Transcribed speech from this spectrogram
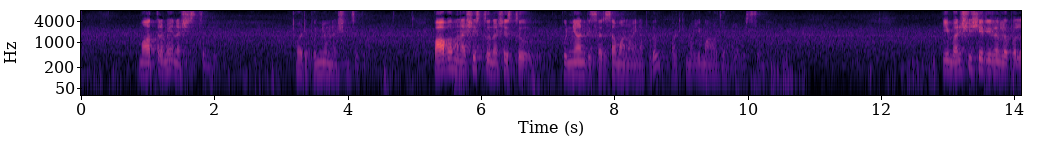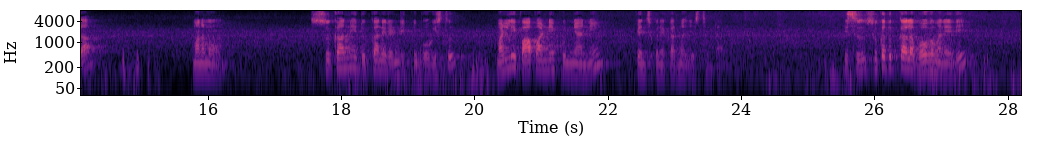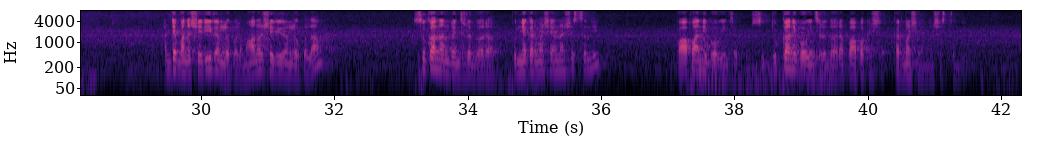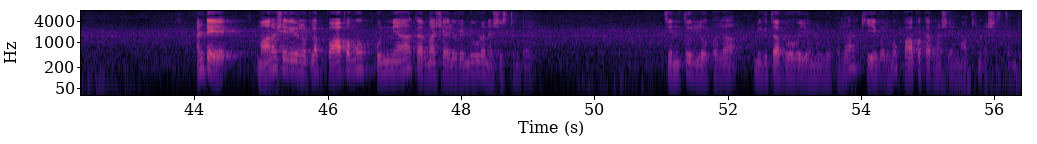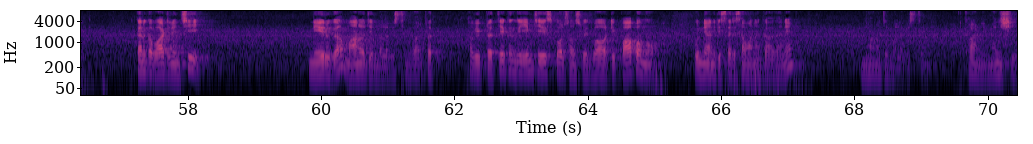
మాత్రమే నశిస్తుంది. వాటి పుణ్యం నశించదు. పాపం నశిస్తూ నశిస్తూ పుణ్యానికి సరిసమానమైనప్పుడు వాటికి మళ్ళీ మానవ జన్మ లభిస్తుంది. ఈ మనిషి శరీరం లోపల మనము సుఖాన్ని దుఃఖాన్ని రెండింటిని భోగిస్తూ మళ్ళీ పాపాన్ని పుణ్యాన్ని పెంచుకునే కర్మలు చేస్తుంటాము. ఈ సు సుఖ దుఃఖాల భోగం అనేది అంటే మన శరీరం లోపల మానవ శరీరం లోపల సుఖాన్ని అనుభవించడం ద్వారా పుణ్యకర్మశయం నశిస్తుంది. పాపాన్ని భోగించ దుఃఖాన్ని భోగించడం ద్వారా పాప కర్మశయం నశిస్తుంది. అంటే మానవ శరీరం లోపల పాపము పుణ్య కర్మశయాలు రెండు కూడా నశిస్తుంటాయి. జంతువుల లోపల మిగతా భోగ యోనుల లోపల కేవలము పాప కర్మాశయం మాత్రం నశిస్తుంది. కనుక వాటి నుంచి నేరుగా మానవ జన్మ లభిస్తుంది. వారు ప్ర అవి ప్రత్యేకంగా ఏం చేసుకోవాల్సిన అవసరం లేదు. వాటి పాపము పుణ్యానికి సరి సమానం కాగానే మానవ జన్మ లభిస్తుంది. కానీ మనిషి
